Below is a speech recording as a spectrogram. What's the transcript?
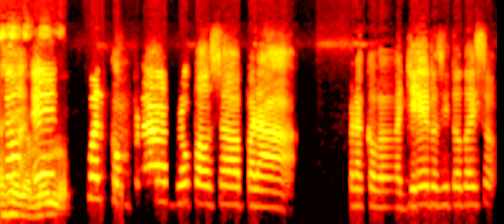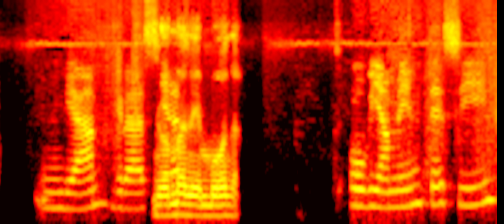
No, lo eh, puede comprar ropa, o sea, para, para caballeros y todo eso. Ya, gracias. Norma de moda. Obviamente, sí.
